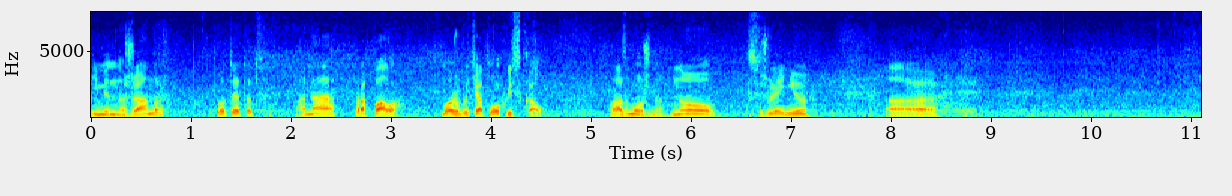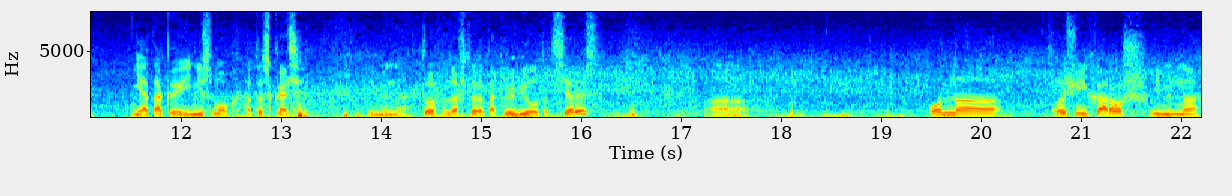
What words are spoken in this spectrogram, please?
именно жанр вот этот, она пропала. Может быть, я плохо искал, возможно. Но, к сожалению, э, я так и не смог отыскать именно то, за что я так любил этот сервис. А, он а, очень хорош именно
